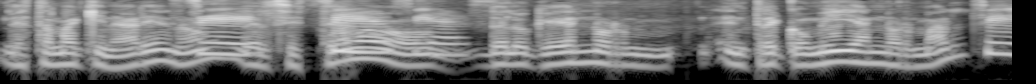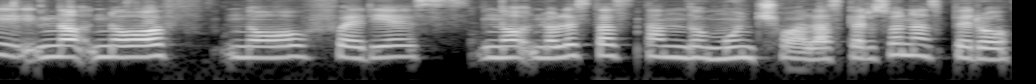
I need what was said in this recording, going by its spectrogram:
esta maquinaria, ¿no? Sí, Del sistema sí, o de lo que es norm- entre comillas normal. Sí, no, no, no no, no le estás dando mucho a las personas, pero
